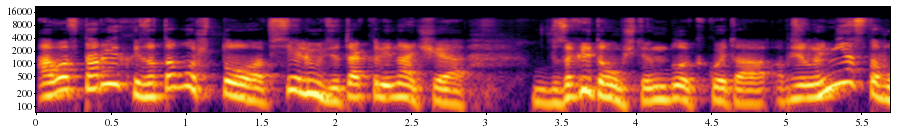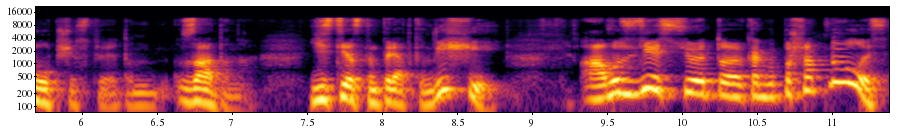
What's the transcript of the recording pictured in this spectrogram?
А во-вторых, из-за того, что все люди так или иначе в закрытом обществе им было какое-то определенное место в обществе там, задано естественным порядком вещей, а вот здесь все это как бы пошатнулось,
